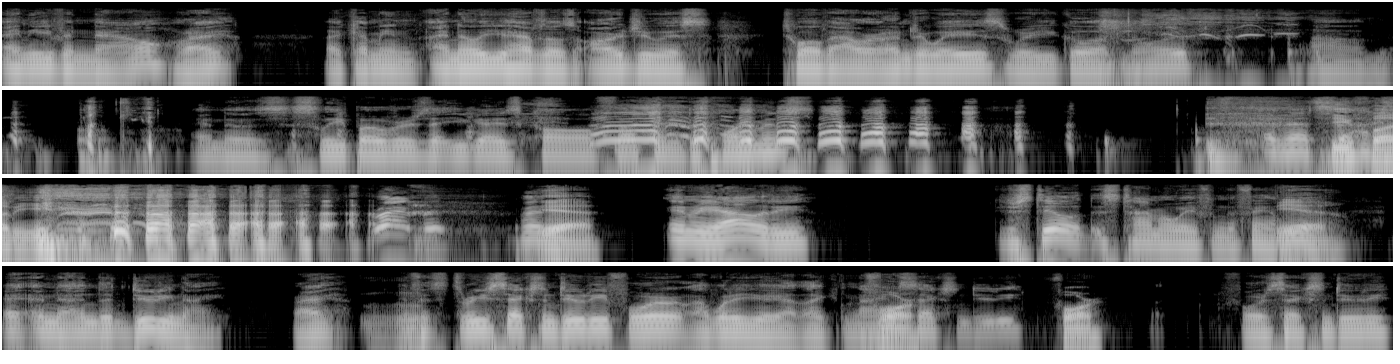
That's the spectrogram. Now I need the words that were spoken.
and even now right like i mean i know you have those arduous 12 hour underways where you go up north um, and those sleepovers that you guys call fucking deployments and that's Too funny. right but, but yeah. in reality you're still at this time away from the family Yeah. And, and, the duty night right Mhm. if it's three section duty four uh, what are you at like nine Four. section duty Four. four section duty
